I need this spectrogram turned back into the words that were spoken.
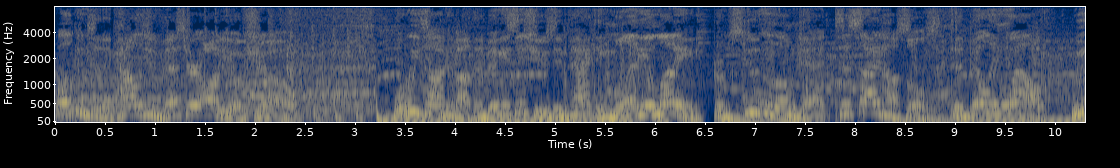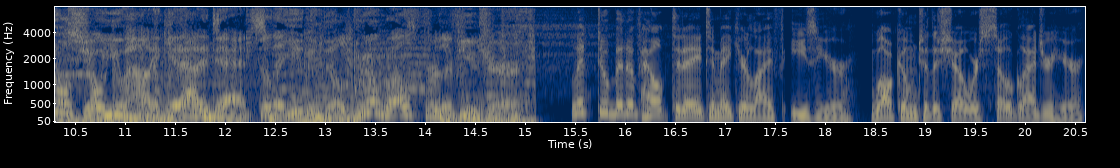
Welcome to the College Investor Audio Show where we talk about the biggest issues impacting millennial money, from student loan debt to side hustles to building wealth. We will show you how to get out of debt so that you can build real wealth for the future. Little bit of help today to make your life easier. Welcome to the show. We're so glad you're here.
